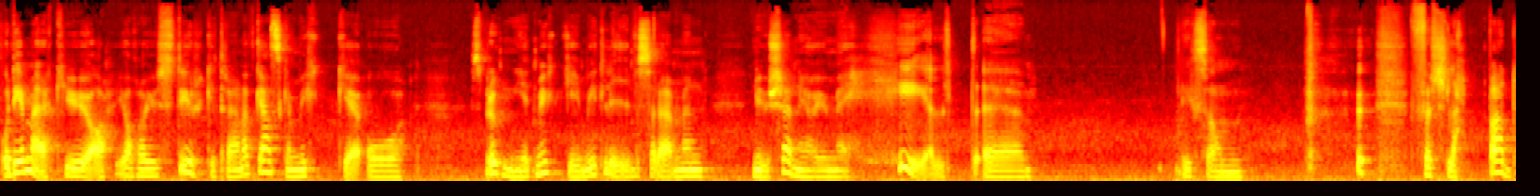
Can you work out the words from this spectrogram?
och det märker ju jag. Jag har ju styrketränat ganska mycket och sprungit mycket i mitt liv sådär. Men nu känner jag ju mig helt eh, liksom förslappad.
